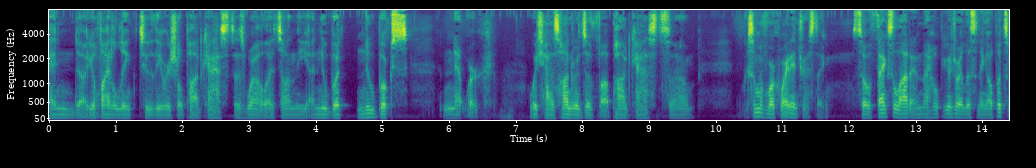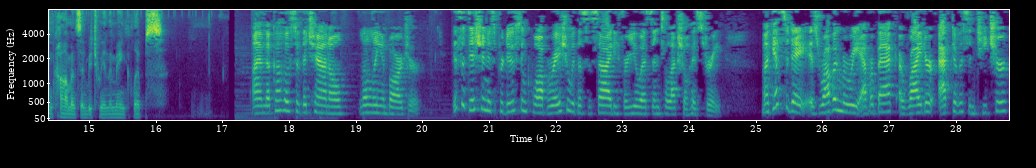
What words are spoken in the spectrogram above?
and uh, you'll find a link to the original podcast as well. It's on the uh, New New Books Network, which has hundreds of uh, podcasts. Um, some of them are quite interesting. So thanks a lot, and I hope you enjoy listening. I'll put some comments in between the main clips. I am the co-host of the channel, Lilian Barger. This edition is produced in cooperation with the Society for U.S. Intellectual History. My guest today is Robin Marie Averbeck, a writer, activist, and teacher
